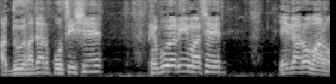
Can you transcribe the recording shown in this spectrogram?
আর দুই হাজার পঁচিশে ফেব্রুয়ারি মাসের এগারো বারো।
